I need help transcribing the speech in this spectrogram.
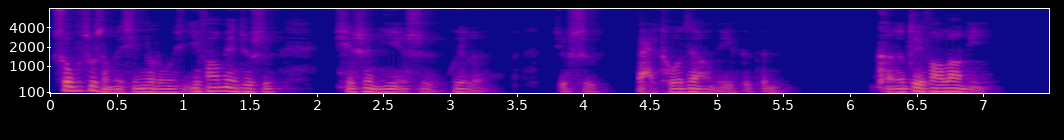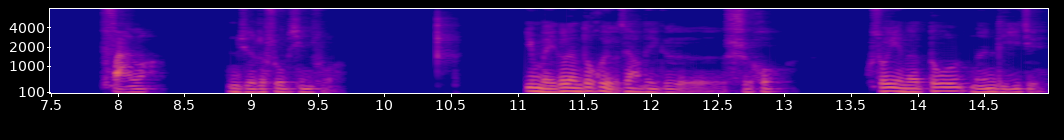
说不出什么新的东西；一方面就是，其实你也是为了就是摆脱这样的一个跟，可能对方让你烦了，你觉得说不清楚了，因为每个人都会有这样的一个时候，所以呢都能理解。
